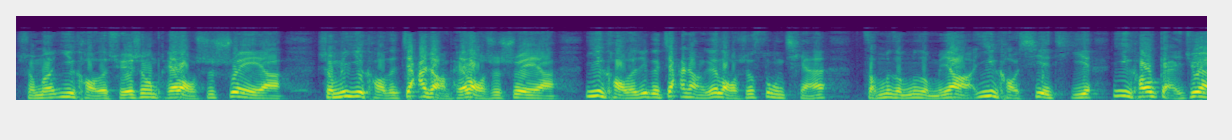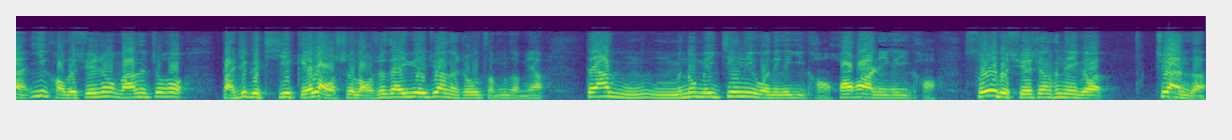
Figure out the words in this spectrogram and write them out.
什么艺考的学生陪老师睡呀？什么艺考的家长陪老师睡呀？艺考的这个家长给老师送钱，怎么怎么怎么样？艺考泄题，艺考改卷，艺考的学生完了之后把这个题给老师，老师在阅卷的时候怎么怎么样？大家你你们都没经历过那个艺考，画画那个艺考，所有的学生的那个卷子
